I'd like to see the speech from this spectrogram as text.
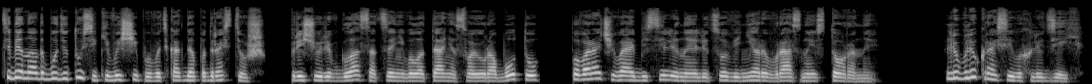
«Тебе надо будет усики выщипывать, когда подрастешь», прищурив глаз, оценивала Таня свою работу, поворачивая обессиленное лицо Венеры в разные стороны. «Люблю красивых людей»,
